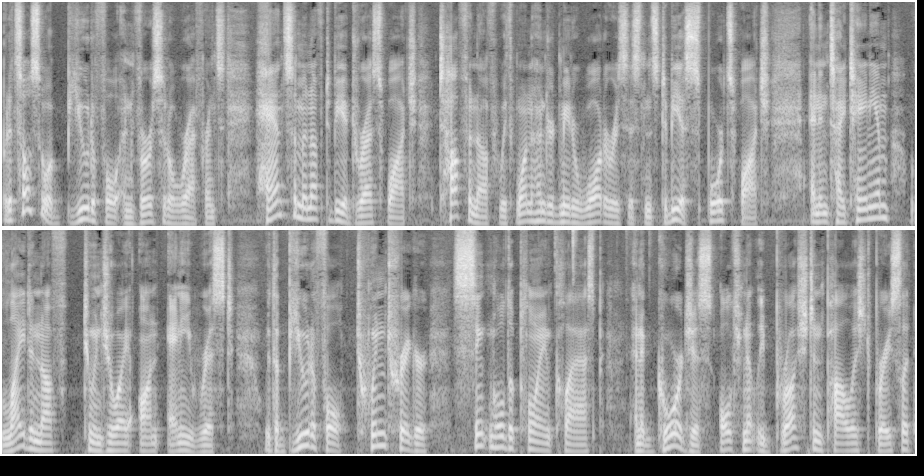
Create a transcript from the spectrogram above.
but it's also a beautiful and versatile reference, handsome enough to be a dress watch, tough enough with 100 meter water resistance to be a sports watch, and in titanium, light enough to enjoy on any wrist with a beautiful twin trigger single deploying clasp and a gorgeous alternately brushed and polished bracelet.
